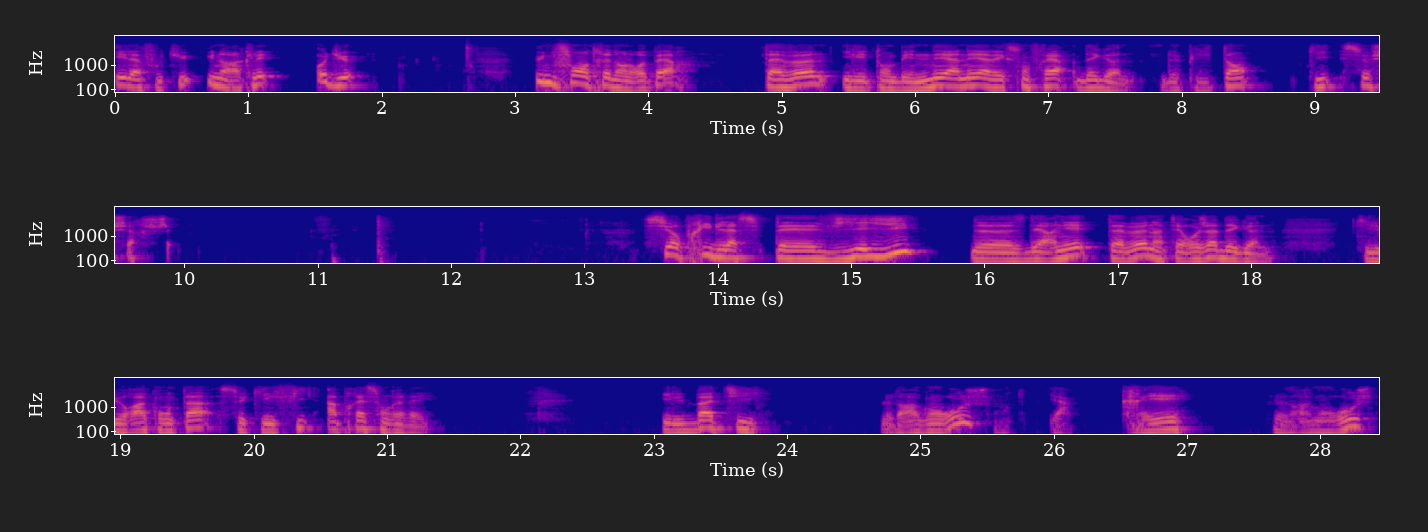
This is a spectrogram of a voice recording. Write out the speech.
il a foutu une raclée au dieu. Une fois entré dans le repère, Taven, il est tombé nez à nez avec son frère Dagon, depuis le temps qui se cherchait. Surpris de l'aspect vieilli de ce dernier, Taven interrogea Dagon, qui lui raconta ce qu'il fit après son réveil. Il bâtit le dragon rouge, il a créé le dragon rouge,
